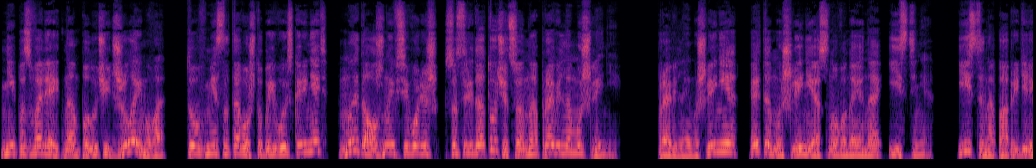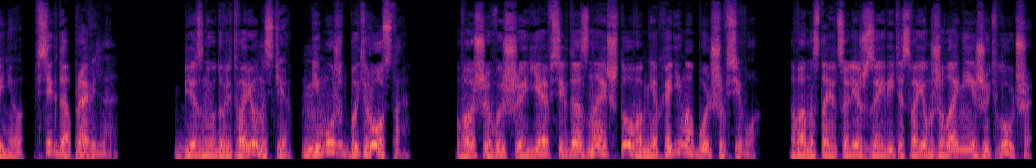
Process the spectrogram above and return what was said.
не позволяет нам получить желаемого, то вместо того, чтобы его искоренять, мы должны всего лишь сосредоточиться на правильном мышлении. Правильное мышление – это мышление, основанное на истине. Истина, по определению, всегда правильна. Без неудовлетворенности не может быть роста. Ваше высшее «Я» всегда знает, что вам необходимо больше всего. Вам остается лишь заявить о своем желании жить лучше.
